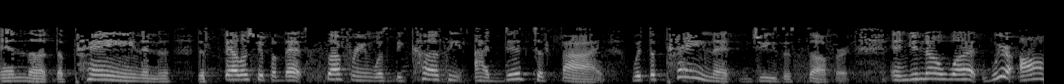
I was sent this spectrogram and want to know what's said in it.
and the, the pain and the, the fellowship of that suffering was because he identified with the pain that Jesus suffered. And you know what? We're all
